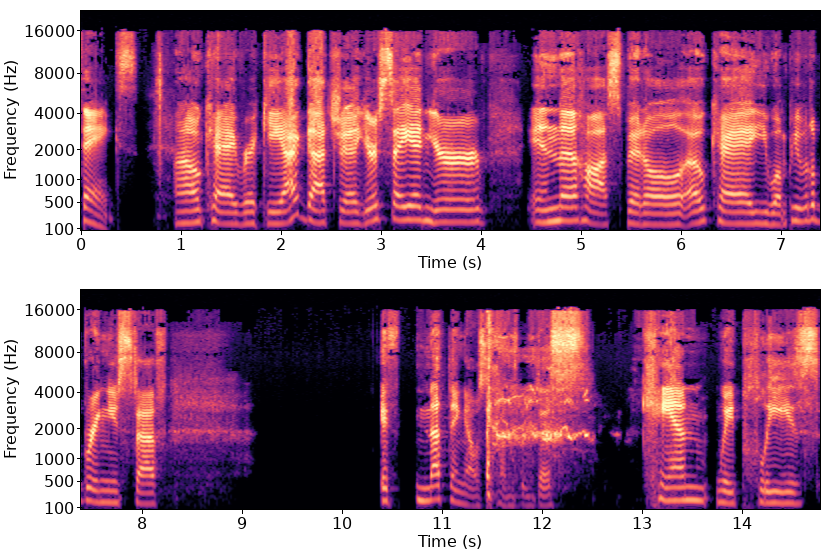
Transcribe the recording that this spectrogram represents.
Thanks. Okay, Ricky, I gotcha. You're saying you're in the hospital. Okay, you want people to bring you stuff. If nothing else comes of this, can we please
